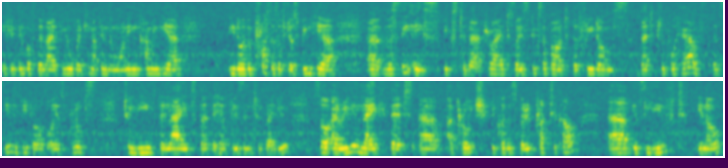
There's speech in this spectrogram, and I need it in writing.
If you think of the life you waking up in the morning, coming here, you know, the process of just being here, uh, the CA speaks to that, right? So it speaks about the freedoms that people have as individuals or as groups to live the lives that they have reason to value. So I really like that uh, approach because it's very practical. Um, it's lived, you know,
